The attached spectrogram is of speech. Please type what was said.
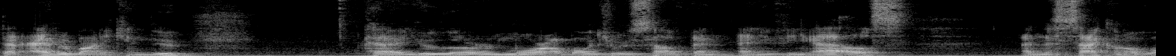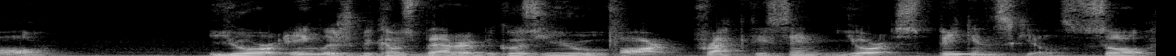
that everybody can do uh, you learn more about yourself than anything else. And the second of all, your English becomes better because you are practicing your speaking skills. So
